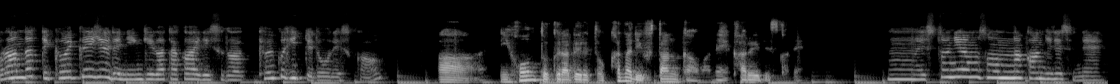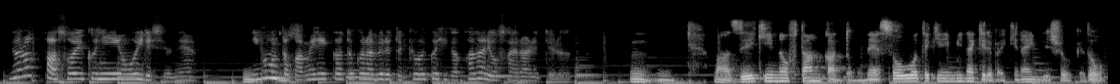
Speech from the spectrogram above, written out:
オランダって教育移住で人気が高いですが、教育費ってどうですか？ああ、日本と比べるとかなり負担感はね、軽いですかね。うん、エストニアもそんな感じですね。ヨーロッパはそういう国多いですよね。日本とかアメリカと比べると教育費がかなり抑えられてる。うんうんまあ、税金の負担感ともね総合的に見なければいけないんでしょうけど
